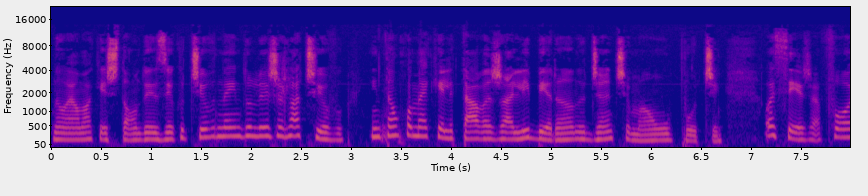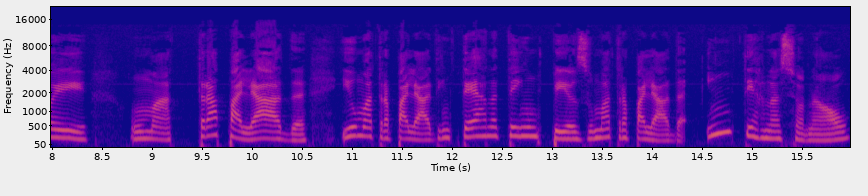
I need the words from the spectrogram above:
Não é uma questão do executivo nem do legislativo. Então, como é que ele estava já liberando de antemão o Putin? Ou seja, foi uma atrapalhada e uma atrapalhada interna tem um peso, uma atrapalhada internacional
